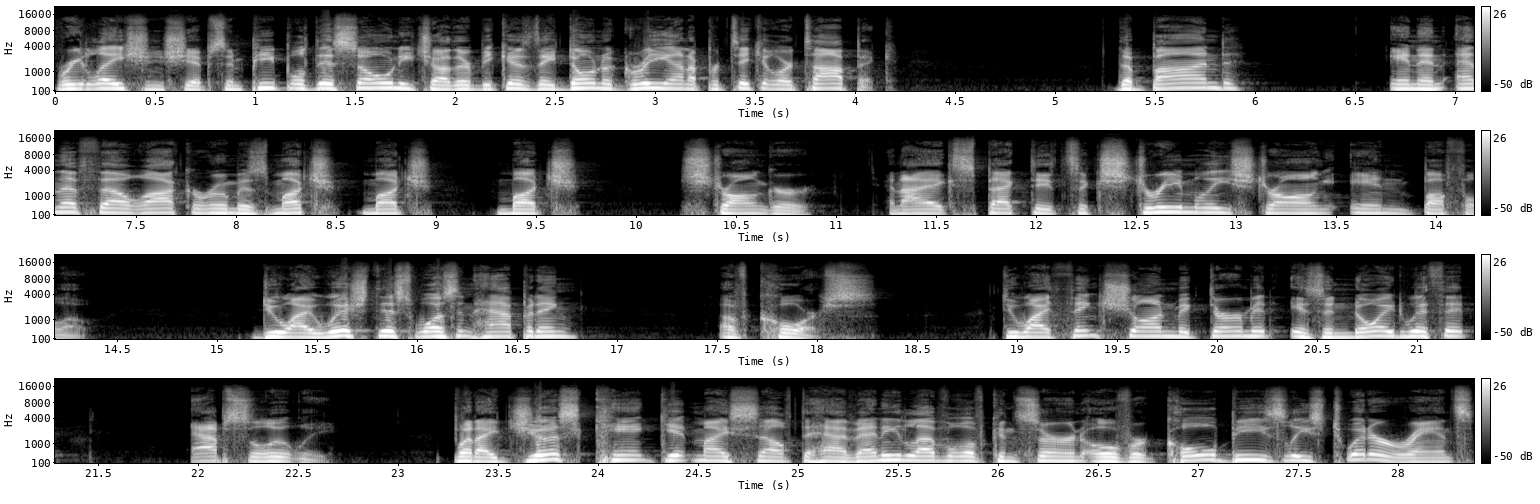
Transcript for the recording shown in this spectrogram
relationships and people disown each other because they don't agree on a particular topic. The bond in an NFL locker room is much, much, much stronger, and I expect it's extremely strong in Buffalo. Do I wish this wasn't happening? Of course. Do I think Sean McDermott is annoyed with it? Absolutely. But I just can't get myself to have any level of concern over Cole Beasley's Twitter rants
